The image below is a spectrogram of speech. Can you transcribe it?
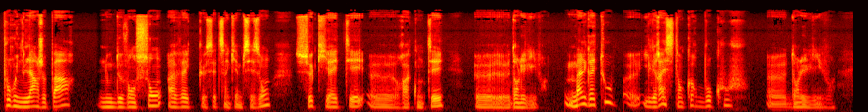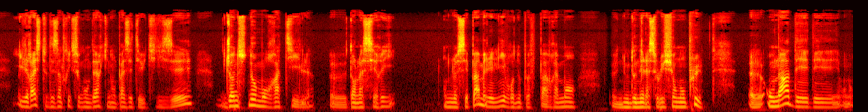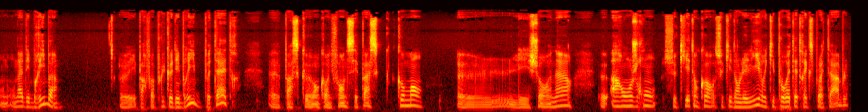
pour une large part, nous devançons avec cette cinquième saison ce qui a été raconté dans les livres. Malgré tout, il reste encore beaucoup dans les livres. Il reste des intrigues secondaires qui n'ont pas été utilisées. Jon Snow mourra-t-il dans la série? On ne le sait pas, mais les livres ne peuvent pas vraiment nous donner la solution non plus. Euh, on, a des, bribes, euh, et parfois plus que des bribes peut-être, euh, parce que encore une fois, on ne sait pas comment les showrunners arrangeront ce qui est encore, ce qui est dans les livres et qui pourrait être exploitable.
